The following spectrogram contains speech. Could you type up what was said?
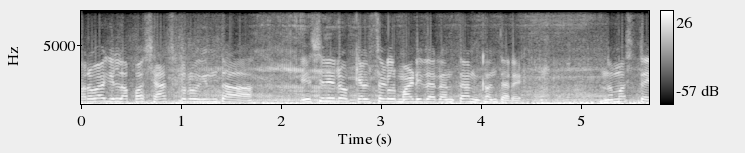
ಪರವಾಗಿಲ್ಲಪ್ಪ, ಶಾಸಕರು ಇಂಥ ಹೆಸರಿರೋ ಕೆಲಸಗಳು ಮಾಡಿದ್ದಾರೆ ಅಂತ ಅನ್ಕೊತಾರೆ. ನಮಸ್ತೆ.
